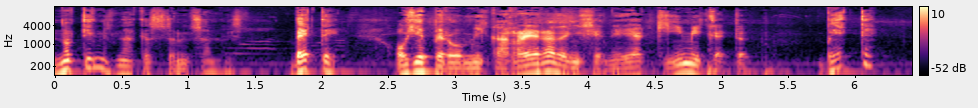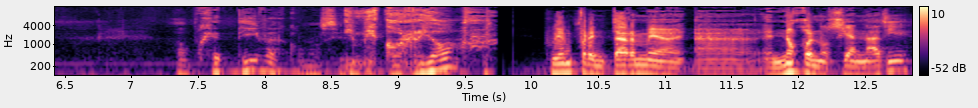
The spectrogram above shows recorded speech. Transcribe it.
No tienes nada que hacer en San Luis. Vete. Oye, pero mi carrera de ingeniería química, vete. Objetiva, como si. Y me corrió. Fui a enfrentarme a, a- No conocía a nadie.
